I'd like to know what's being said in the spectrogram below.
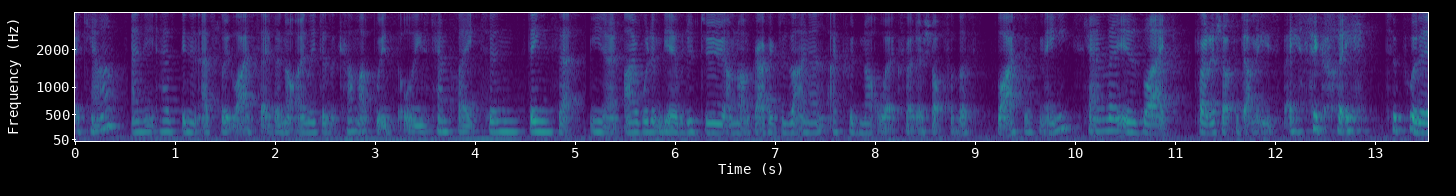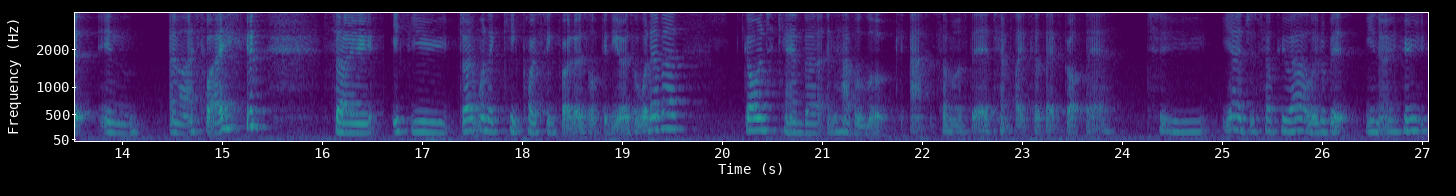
account. And it has been an absolute lifesaver. Not only does it come up with all these templates and things that, you know, I wouldn't be able to do. I'm not a graphic designer. I could not work Photoshop for the life of me. Canva is like Photoshop for dummies, basically, to put it in a nice way. so if you don't want to keep posting photos or videos or whatever, go into Canva and have a look at some of their templates that they've got there to yeah just help you out a little bit you know who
